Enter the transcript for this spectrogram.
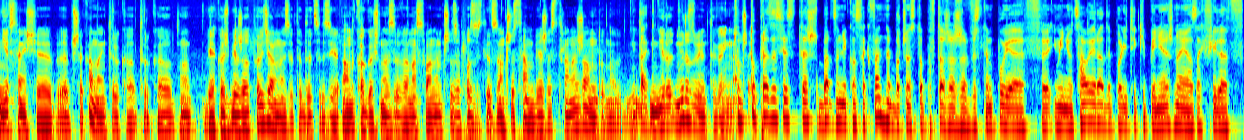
nie w sensie e, przekonań, tylko, tylko no, jakoś bierze odpowiedzialność za te decyzje. On kogoś nazywa nasłanym przez opozycję, to znaczy sam bierze stronę rządu. No, nie, Tak. nie, nie rozumiem tego Tu, inaczej. tu prezes jest też bardzo niekonsekwentny, bo często powtarza, że występuje w imieniu całej Rady Polityki Pieniężnej, a za chwilę w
